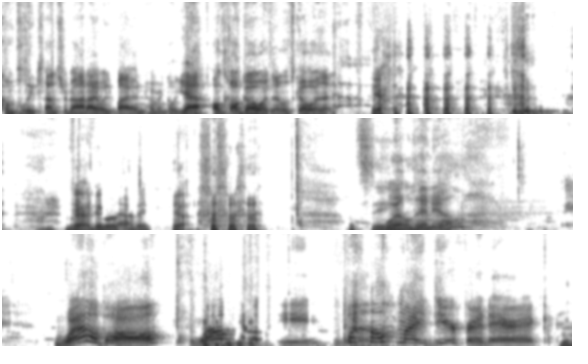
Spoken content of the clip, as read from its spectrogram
complete sense or not. I always buy into them and go, yeah, I'll, I'll go with it. Let's go with it. Yeah. yeah, I do love that. Yeah. Let's see. Well, Danielle, Well, Paul. Well, Kelsey. well, my dear friend Eric. Yeah.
